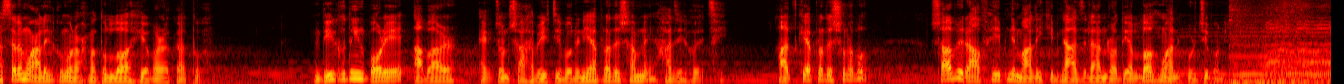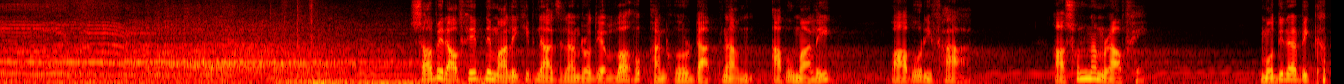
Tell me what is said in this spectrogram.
আসসালামু আলাইকুম রহমতুল্লাহ বারাকাতু। দীর্ঘদিন পরে আবার একজন সাহাবির জীবনী নিয়ে আপনাদের সামনে হাজির হয়েছি। আজকে আপনাদের শোনাব সাহাবি রাফি ইবনে মালিক ইবনে আজলান রদিয়াল্লাহ আনহুর জীবনী। সাহাবি রাফি ইবনে মালিক ইবনে আজলান রদিয়াল্লাহ আনহুর ডাকনাম আবু মালিক ও আবু রিফা। আসল নাম রাফে। মদিনার বিখ্যাত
